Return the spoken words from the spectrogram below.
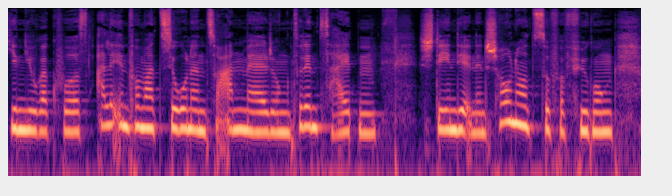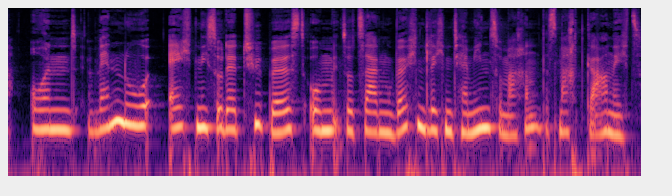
Yin-Yoga-Kurs. Alle Informationen zur Anmeldung, zu den Zeiten stehen dir in den Show Notes zur Verfügung. Und wenn du echt nicht so der Typ bist, um sozusagen wöchentlichen Termin zu machen, das macht gar nichts.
